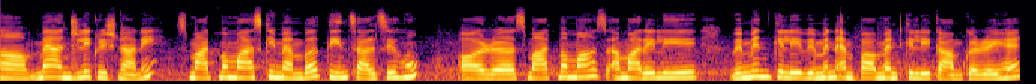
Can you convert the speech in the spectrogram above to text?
मैं अंजलि कृष्णानी स्मार्ट ममास की मेंबर तीन साल से हूँ। और स्मार्ट ममास हमारे लिए विमेन के लिए विमेन एम्पावरमेंट के लिए काम कर रहे हैं।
